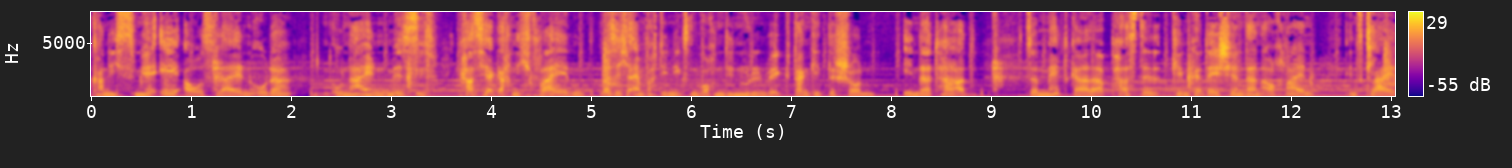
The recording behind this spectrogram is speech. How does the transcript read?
Kann ich's mir eh ausleihen, oder? Oh nein, Mist. Pass ja gar nicht rein. Lass ich einfach die nächsten Wochen die Nudeln weg, dann geht es schon. In der Tat. Zur Met Gala passte Kim Kardashian dann auch rein. Ins Kleid.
